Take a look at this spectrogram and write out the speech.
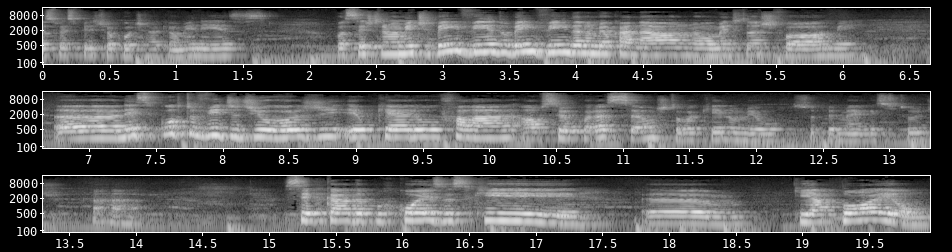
eu sou a Spiritual Coach Raquel Menezes. Você é extremamente bem-vindo, bem-vinda no meu canal, no meu Momento Transforme. Uh, nesse curto vídeo de hoje eu quero falar ao seu coração, estou aqui no meu super mega estúdio, cercada por coisas que, uh, que apoiam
